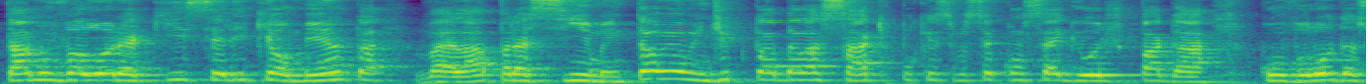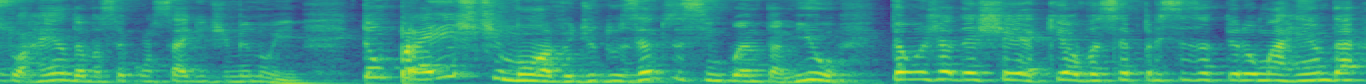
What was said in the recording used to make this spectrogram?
tá no valor aqui, se ele que aumenta, vai lá para cima. Então eu indico tabela saque, porque se você consegue hoje pagar com o valor da sua renda, você consegue diminuir. Então para este imóvel de 250 mil, então eu já deixei aqui, ó, você precisa ter uma renda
